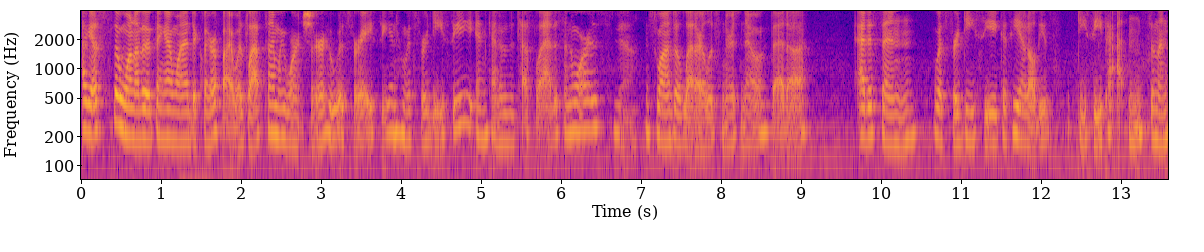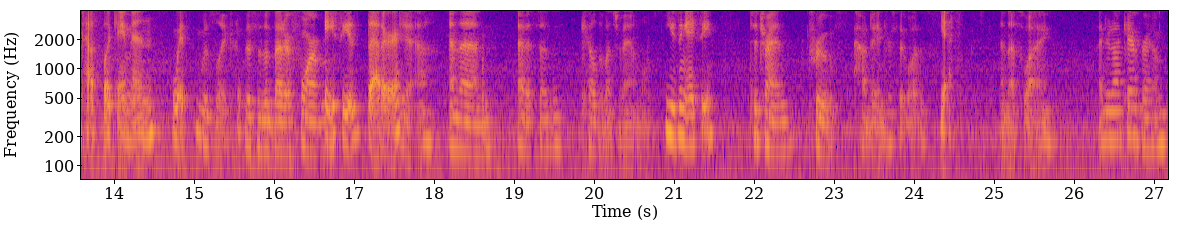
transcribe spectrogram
I guess the one other thing I wanted to clarify was last time we weren't sure who was for AC and who was for DC in kind of the Tesla Edison wars. Yeah. I just wanted to let our listeners know that uh, Edison was for DC because he had all these DC patents, and then Tesla came in with was like, this is a better form. AC is better Yeah. And then Edison killed a bunch of animals using AC. to try and prove how dangerous it was. Yes. And that's why I do not care for him.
